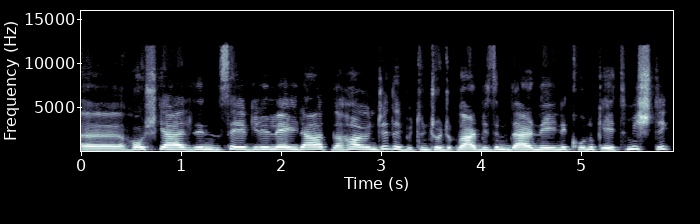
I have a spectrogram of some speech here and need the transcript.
Ee, hoş geldin sevgili Leyla. Daha önce de bütün çocuklar bizim derneğini konuk etmiştik.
